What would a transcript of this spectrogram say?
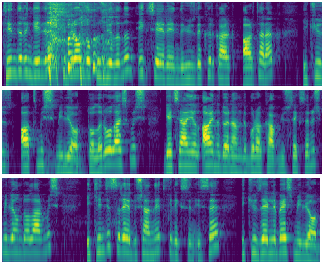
Tinder'ın geliri 2019 yılının ilk çeyreğinde %40 ar- artarak 260 milyon dolara ulaşmış. Geçen yıl aynı dönemde bu rakam 183 milyon dolarmış. İkinci sıraya düşen Netflix'in ise 255 milyon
